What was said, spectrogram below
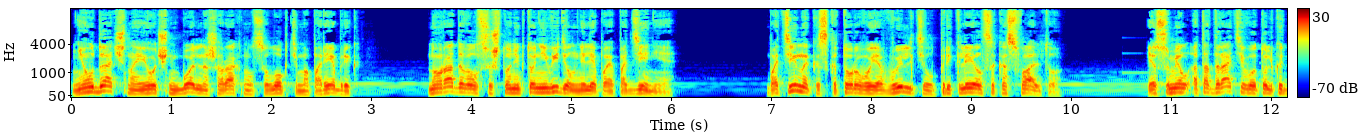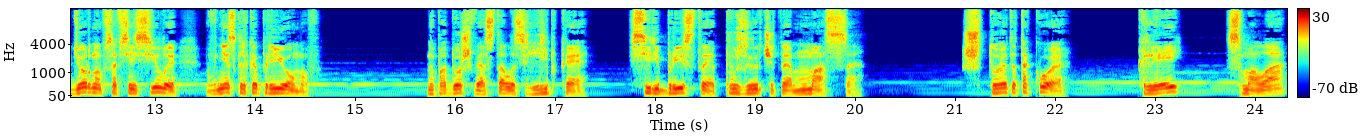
Неудачно и очень больно шарахнулся локтем о поребрик, но радовался, что никто не видел нелепое падение. Ботинок, из которого я вылетел, приклеился к асфальту. Я сумел отодрать его, только дернув со всей силы в несколько приемов. На подошве осталась липкая, серебристая, пузырчатая масса. Что это такое? Клей? Смола?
